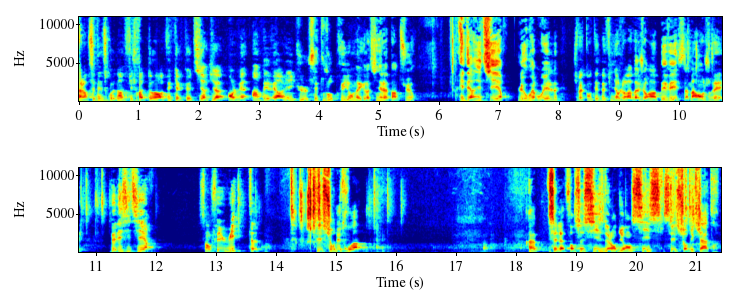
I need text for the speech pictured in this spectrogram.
Alors c'était le squad infiltrator, a fait quelques tirs qui a enlevé un PV à un véhicule, c'est toujours pris, on a gratiné la peinture. Et dernier tir, le Werewheel qui va tenter de finir le ravageur à un PV, ça m'arrangerait. De des 6 tirs, ça en fait 8. C'est sur du 3. Hop, c'est de la force 6, de l'endurance 6, c'est sur du 4.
